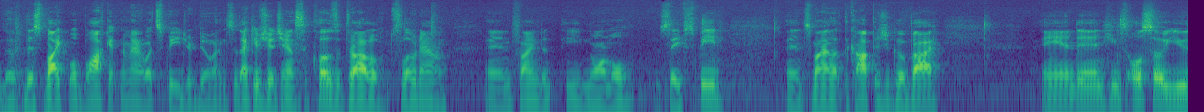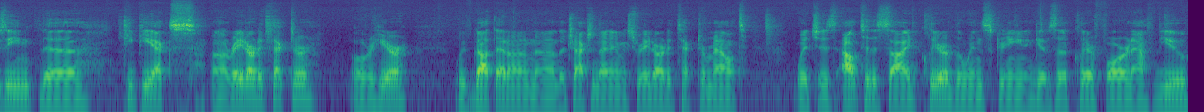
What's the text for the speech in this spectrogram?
the, this bike will block it no matter what speed you're doing. So that gives you a chance to close the throttle, slow down, and find the normal safe speed and smile at the cop as you go by. And then he's also using the TPX uh, radar detector over here. We've got that on uh, the Traxxion Dynamics radar detector mount, which is out to the side, clear of the windscreen, and gives a clear fore and aft view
